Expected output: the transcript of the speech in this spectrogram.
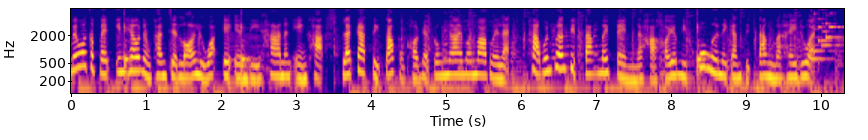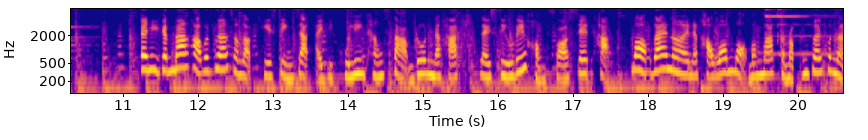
ไม่ว่าจะเป็น Intel 1700 หรือว่า AMD 5 นั่นเองค่ะ และการติดตั้งของเขาเนี่ยก็ง่ายมากๆเลยแหละ หากเพื่อนๆติดตั้งไม่เป็นนะคะ เขายังมีคู่มือในการติดตั้งมาให้ด้วย เป็นอีกกันบ้างค่ะเพื่อนๆสำหรับ Heatsink จาก ID Cooling ทั้ง 3 รุ่นนะคะ ในซีรีส์ของ f o r s e t ค่ะ บอกได้เลยนะคะว่าเหมาะมากๆสำหรับเพื่อนๆคนไหน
